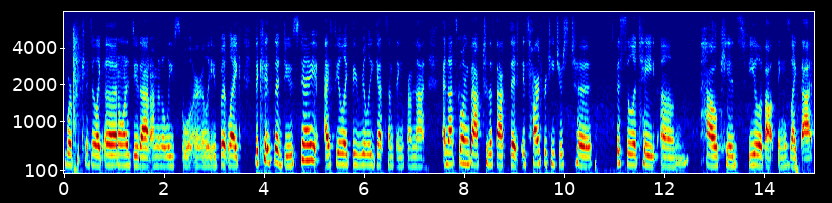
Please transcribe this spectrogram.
where kids are like, I don't want to do that, I'm going to leave school early. But like the kids that do stay, I feel like they really get something from that. And that's going back to the fact that it's hard for teachers to facilitate um, how kids feel about things like that.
